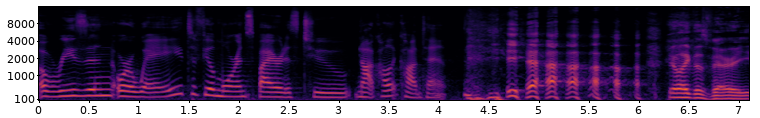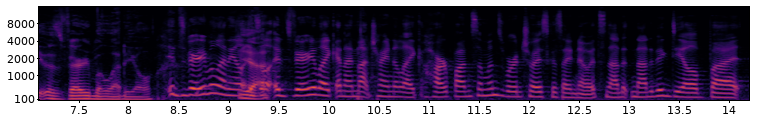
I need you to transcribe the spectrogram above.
a reason or a way to feel more inspired is to not call it content. yeah, they're like this very this very millennial. It's very millennial. Yeah. It's, it's very like, and I'm not trying to like harp on someone's word choice because I know it's not not a big deal, but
